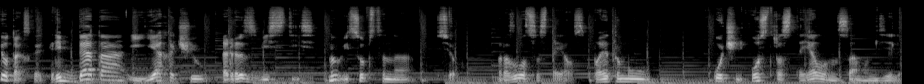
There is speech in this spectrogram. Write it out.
и вот так сказать, ребята, я хочу развестись. Ну и, собственно, все, развод состоялся. Поэтому очень остро стояла на самом деле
